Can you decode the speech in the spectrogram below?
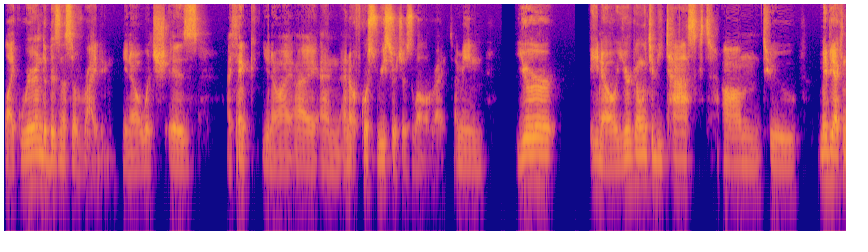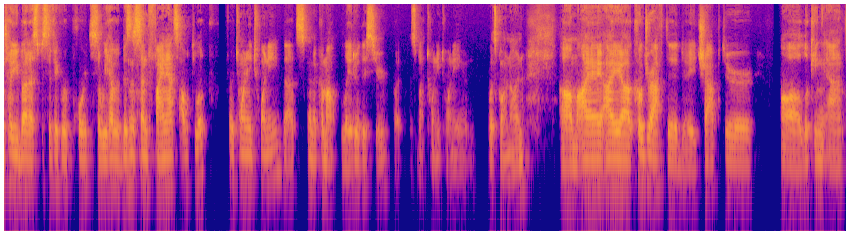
Like we're in the business of writing, you know, which is, I think, you know, I, I and and of course research as well, right? I mean, you're, you know, you're going to be tasked um, to. Maybe I can tell you about a specific report. So we have a business and finance outlook for 2020 that's going to come out later this year, but it's about 2020 and what's going on. Um, I, I uh, co-drafted a chapter uh, looking at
